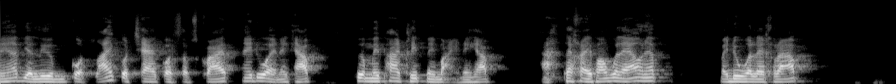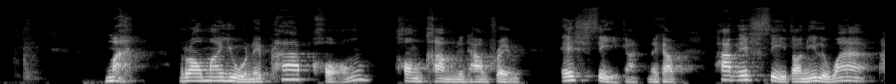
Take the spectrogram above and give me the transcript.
นะครับ อย่าลืมกดไลค์กดแชร์กด subscribe ให้ด้วยนะครับ เพื่อไม่พลาดคลิปใหม่ๆนะครับอะถ้าใครพร้อมกันแล้วนะครับ ไปดูกันเลยครับมาเรามาอยู่ในภาพของทองคำใน time frame H4 กันนะครับ ภาพ H4 ตอนนี้หรือว่าภ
